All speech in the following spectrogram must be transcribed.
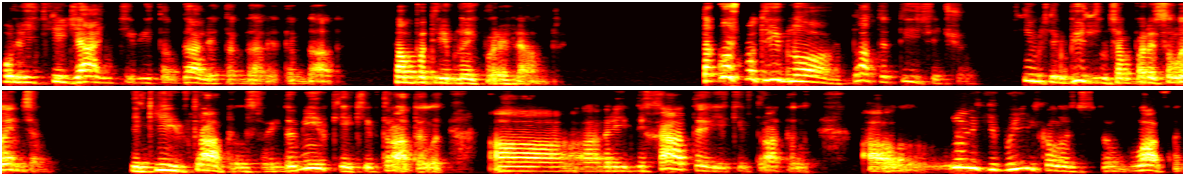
поліціянтів і так далі. так далі, так далі. Там потрібно їх переглянути. Також потрібно дати тисячу всім цим біженцям, переселенцям, які втратили свої домівки, які втратили а, рідні хати, які втратили, а, ну, які виїхали з власне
